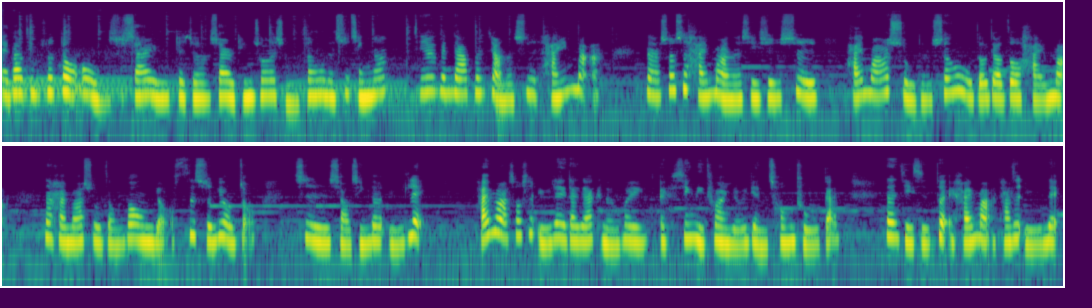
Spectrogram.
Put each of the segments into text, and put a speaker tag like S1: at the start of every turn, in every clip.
S1: 来到听说动物，我是鲨鱼。这周鲨鱼听说了什么动物的事情呢？今天要跟大家分享的是海马。那说是海马呢，其实是海马属的生物都叫做海马。那海马属总共有四十六种，是小型的鱼类。海马说是鱼类，大家可能会呃心里突然有一点冲突感，但其实对，海马它是鱼类。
